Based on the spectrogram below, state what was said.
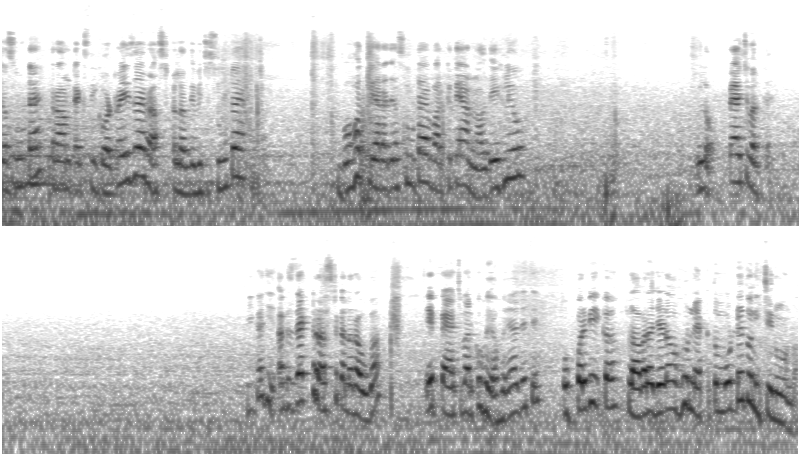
ਦਾ ਸੂਟ ਹੈ ਰਾਮਟੈਕਸ ਦੀ ਕੋਟਰਾਈਜ਼ ਹੈ ਰਸਟ ਕਲਰ ਦੇ ਵਿੱਚ ਸੂਟ ਹੈ। ਬਹੁਤ ਪਿਆਰਾ ਜਿਹਾ ਸੂਟ ਹੈ ਵਰਕ ਧਿਆਨ ਨਾਲ ਦੇਖ ਲਿਓ। ਲੋ ਪੈਚ ਵਰਕ ਹੈ। ਠੀਕ ਹੈ ਜੀ ਐਗਜ਼ੈਕਟ ਰਸਟ ਕਲਰ ਆਊਗਾ। ਇਹ ਪੈਚ ਵਰਕ ਹੋਇਆ ਹੋਇਆ ਇਹਦੇ ਤੇ। ਉੱਪਰ ਵੀ ਇੱਕ ਫਲਾਵਰ ਹੈ ਜਿਹੜਾ, ਉਹ ਨੈਕ ਤੋਂ ਮੋਢੇ ਤੋਂ ਨੀਚੇ ਨੂੰ ਆਉਂਦਾ।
